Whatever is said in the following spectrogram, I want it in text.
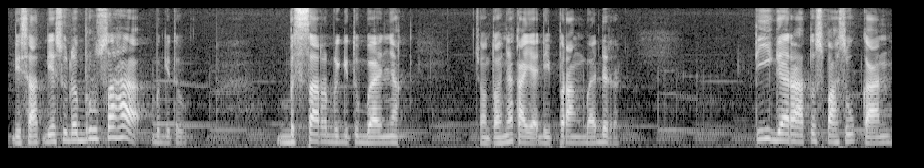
di saat dia sudah berusaha begitu besar begitu banyak. Contohnya kayak di perang Badar. 300 pasukan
